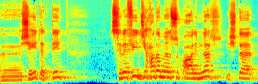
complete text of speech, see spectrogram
Ee, şehit etti. Selefi cihada mensup alimler işte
